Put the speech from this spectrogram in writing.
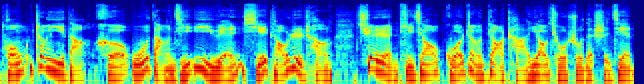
同正义党和无党籍议员协调日程，确认提交国政调查要求书的时间。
